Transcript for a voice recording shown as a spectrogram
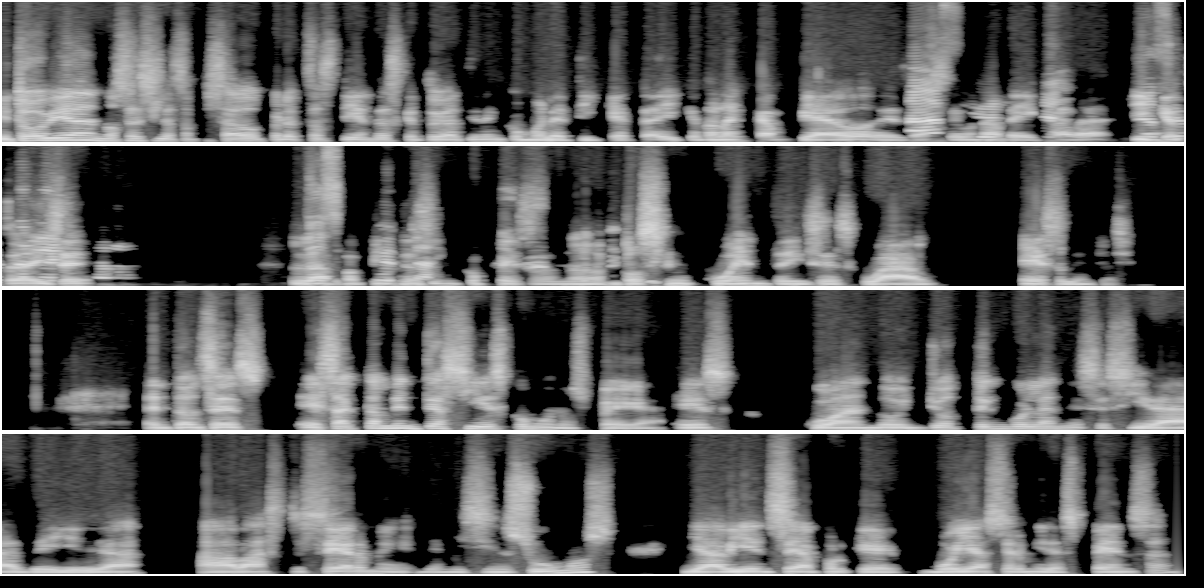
Y todavía, no sé si les ha pasado, pero estas tiendas que todavía tienen como la etiqueta ahí que no la han cambiado desde ah, hace una década y que todavía dice la papita 5 pesos, ¿no? 2.50 y dices, wow, esa es la inflación. Entonces, exactamente así es como nos pega. Es cuando yo tengo la necesidad de ir a, abastecerme de mis insumos, ya bien sea porque voy a hacer mi despensa,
